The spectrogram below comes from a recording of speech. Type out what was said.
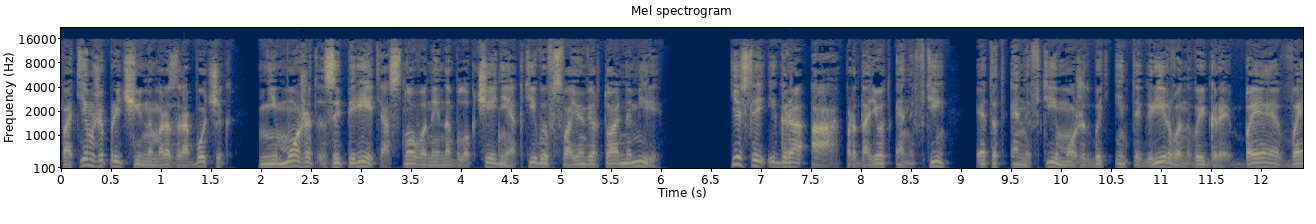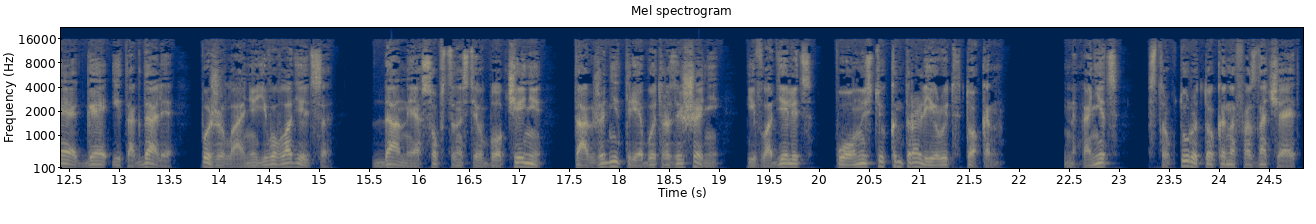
По тем же причинам разработчик не может запереть основанные на блокчейне активы в своем виртуальном мире. Если игра А продает NFT, этот NFT может быть интегрирован в игры B, V, G и так далее по желанию его владельца. Данные о собственности в блокчейне также не требуют разрешений, и владелец полностью контролирует токен. Наконец, структура токенов означает,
